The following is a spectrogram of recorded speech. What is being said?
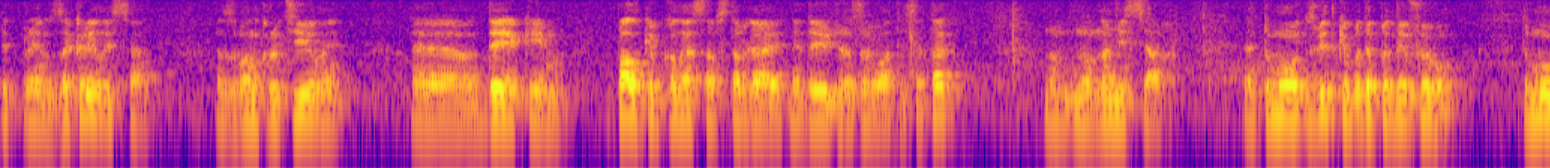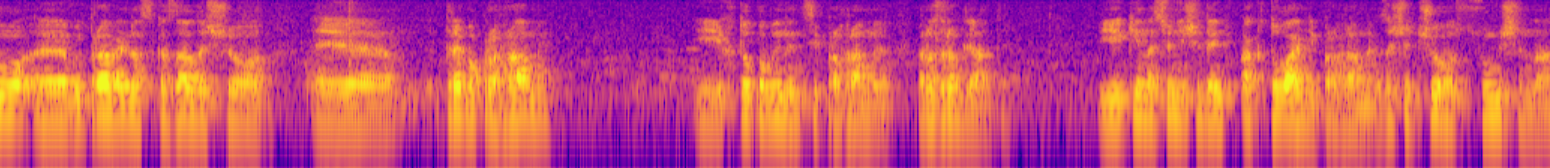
підприємств закрилися, збанкрутіли, е, деяким палки в колеса вставляють, не дають розвиватися, так? Ну, ну, на місцях. Е, Тому звідки буде ПДФО? Тому е, ви правильно сказали, що е, треба програми, і хто повинен ці програми розробляти. І які на сьогоднішній день актуальні програми, за що чого Сумщина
